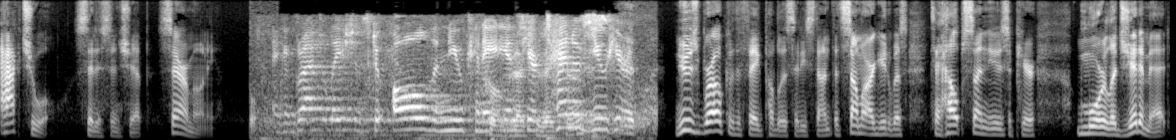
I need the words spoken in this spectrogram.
actual citizenship ceremony. And congratulations to all the new Canadians here, 10 of you here. News broke of the fake publicity stunt that some argued was to help Sun News appear more legitimate,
